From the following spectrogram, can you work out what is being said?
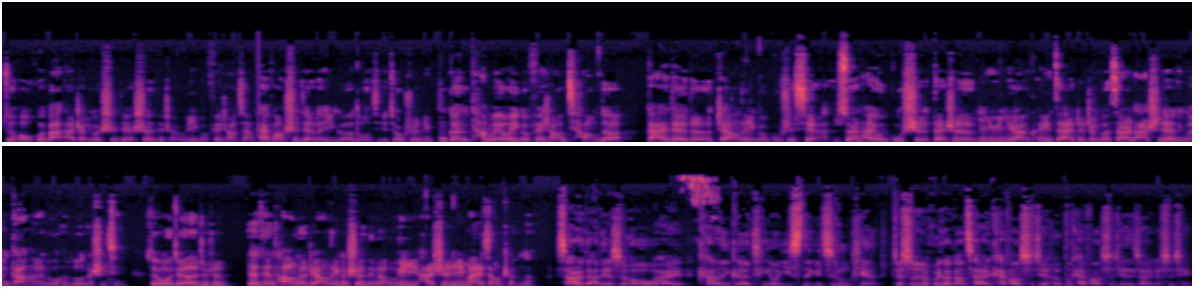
最后会把它整个世界设计成一个非常像开放世界的一个东西，就是你不跟它没有一个非常强的。Guided 的这样的一个故事线，虽然它有故事，但是你依然可以在这整个塞尔达世界里面干很多很多的事情。所以我觉得，就是任天堂的这样的一个设计能力还是一脉相承的。塞尔达那个时候，我还看了一个挺有意思的一个纪录片，就是回到刚才开放世界和不开放世界的这样一个事情。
